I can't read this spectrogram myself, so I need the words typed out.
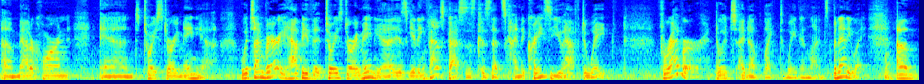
uh, Matterhorn and Toy Story Mania, which I'm very happy that Toy Story Mania is getting fast passes because that's kind of crazy. You have to wait forever, which I don't like to wait in lines. But anyway, um,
